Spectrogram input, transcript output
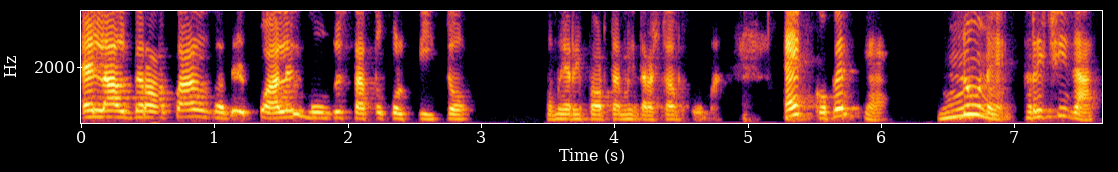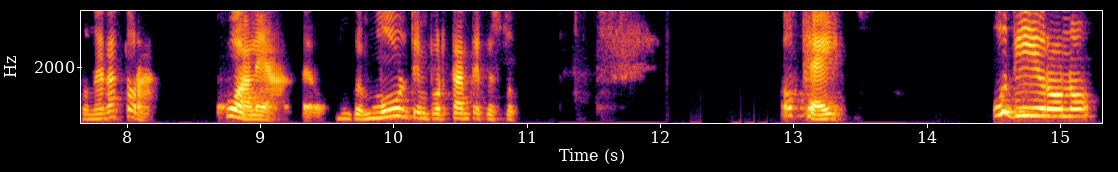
è l'albero a causa del quale il mondo è stato colpito, come riporta Midrash Tanhuma. Ecco perché non è precisato nella Torah quale albero. Dunque, molto importante questo. Ok, udirono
